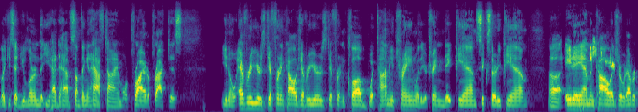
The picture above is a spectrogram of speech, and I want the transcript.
like you said, you learned that you had to have something at halftime or prior to practice you know, every year is different in college. Every year is different in club. What time you train, whether you're training at 8 p.m., 6:30 p.m., uh, 8 a.m. in college or whatever.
